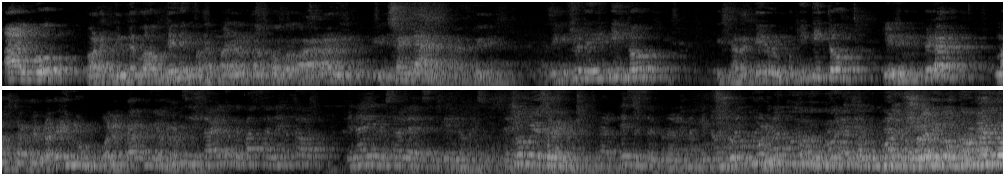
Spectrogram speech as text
algo para atenderlos a ustedes, para, para no tampoco agarrar y, y desangrar a ustedes. Así que yo les invito que se retiren un poquitito, quieren esperar, más tarde hablaremos, o a la tarde y hablamos. Sí, ¿sabes lo que pasa, Néstor? Que nadie me suele decir qué es lo que sucede. Yo voy a salir. Ese es el problema, que nos Yo- estamos bueno. entrando por rumores. Yo me comprometo,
